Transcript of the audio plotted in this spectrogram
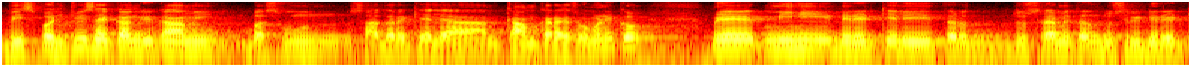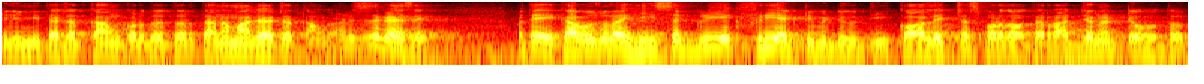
वीस पंचवीस एकांकिका आम्ही बसवून सादर केल्या काम करायचो. म्हणजे म्हणजे मीही डिरेक्ट केली तर दुसऱ्या मित्रानं दुसरी डिरेक्ट केली मी त्याच्यात काम करतोय तर त्यानं माझ्या ह्याच्यात काम आणि सगळे असे. मग ते एका बाजूला ही सगळी एक फ्री ॲक्टिव्हिटी होती. कॉलेजच्या स्पर्धा होत्या राज्यनाट्य होतं.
